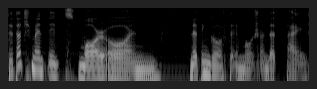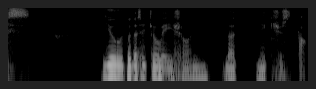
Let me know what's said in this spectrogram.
detachment, it's more on letting go of the emotion that ties you to the situation that makes you stuck.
